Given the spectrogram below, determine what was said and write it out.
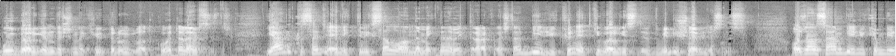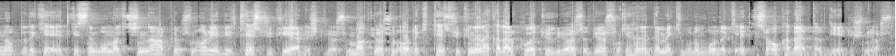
Bu bölgenin dışındaki yüklere uyguladığı kuvvet önemsizdir. Yani kısaca elektriksel alan demek ne demektir arkadaşlar? Bir yükün etki bölgesidir gibi düşünebilirsiniz. O zaman sen bir yükün bir noktadaki etkisini bulmak için ne yapıyorsun? Oraya bir test yükü yerleştiriyorsun. Bakıyorsun oradaki test yüküne ne kadar kuvvet uyguluyorsa diyorsun ki demek ki bunun buradaki etkisi o kadardır diye düşünüyorsun.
